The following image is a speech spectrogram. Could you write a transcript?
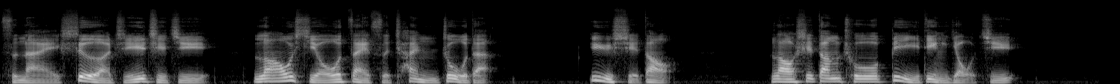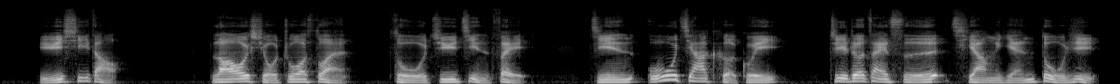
此乃社职之居，老朽在此趁住的。御史道：“老师当初必定有居。”于西道：“老朽拙算，祖居尽废，今无家可归，只得在此抢盐度日。”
